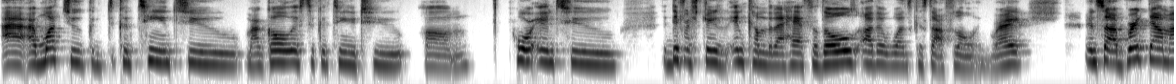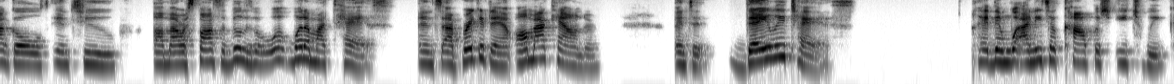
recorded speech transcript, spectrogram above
I, I want to con- continue to. My goal is to continue to um pour into the different streams of income that I have so those other ones can start flowing, right? And so I break down my goals into uh, my responsibilities, but what, what are my tasks? And so I break it down on my calendar into daily tasks. Okay, then what I need to accomplish each week.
